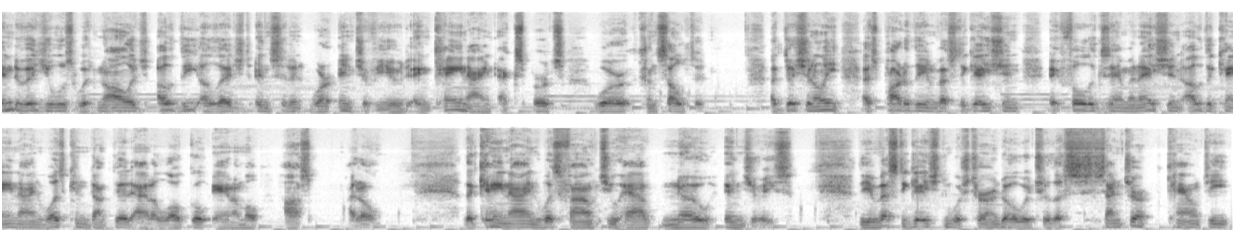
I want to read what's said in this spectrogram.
Individuals with knowledge of the alleged incident were interviewed and canine experts were consulted. Additionally, as part of the investigation, a full examination of the canine was conducted at a local animal hospital. The canine was found to have no injuries. The investigation was turned over to the Centre County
